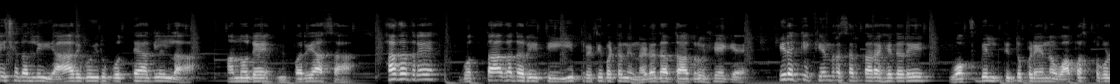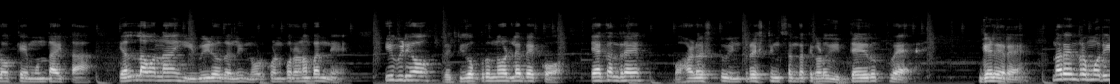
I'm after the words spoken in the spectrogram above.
ದೇಶದಲ್ಲಿ ಯಾರಿಗೂ ಇದು ಗೊತ್ತೇ ಆಗಲಿಲ್ಲ ಅನ್ನೋದೇ ವಿಪರ್ಯಾಸ. ಹಾಗಾದರೆ ಗೊತ್ತಾಗದ ರೀತಿ ಈ ಪ್ರತಿಭಟನೆ ನಡೆದದ್ದಾದರೂ ಹೇಗೆ? ಇದಕ್ಕೆ ಕೇಂದ್ರ ಸರ್ಕಾರ ಹೆದರಿ ವಕ್ಫ್ ಬಿಲ್ ತಿದ್ದುಪಡಿಯನ್ನು ವಾಪಸ್ ತಗೊಳ್ಳೋಕೆ ಮುಂದಾಯ್ತಾ? ಎಲ್ಲವನ್ನ ಈ ವಿಡಿಯೋದಲ್ಲಿ ನೋಡ್ಕೊಂಡು ಬರೋಣ ಬನ್ನಿ. ಈ ವಿಡಿಯೋ ಪ್ರತಿಯೊಬ್ಬರು ನೋಡಲೇಬೇಕು. ಯಾಕಂದರೆ ಬಹಳಷ್ಟು ಇಂಟ್ರೆಸ್ಟಿಂಗ್ ಸಂಗತಿಗಳು ಇದ್ದೇ ಇರುತ್ತವೆ ಗೆಳೆಯರೆ, ನರೇಂದ್ರ ಮೋದಿ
